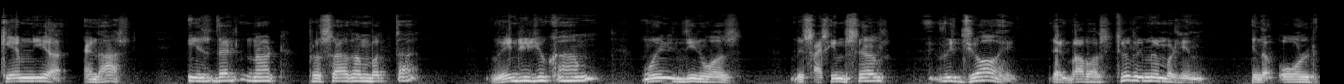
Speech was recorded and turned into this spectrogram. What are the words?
came near, and asked, Is that not Prasadam Bhakta? When did you come? Moinuddin was beside himself with joy that Baba still remembered him in the old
